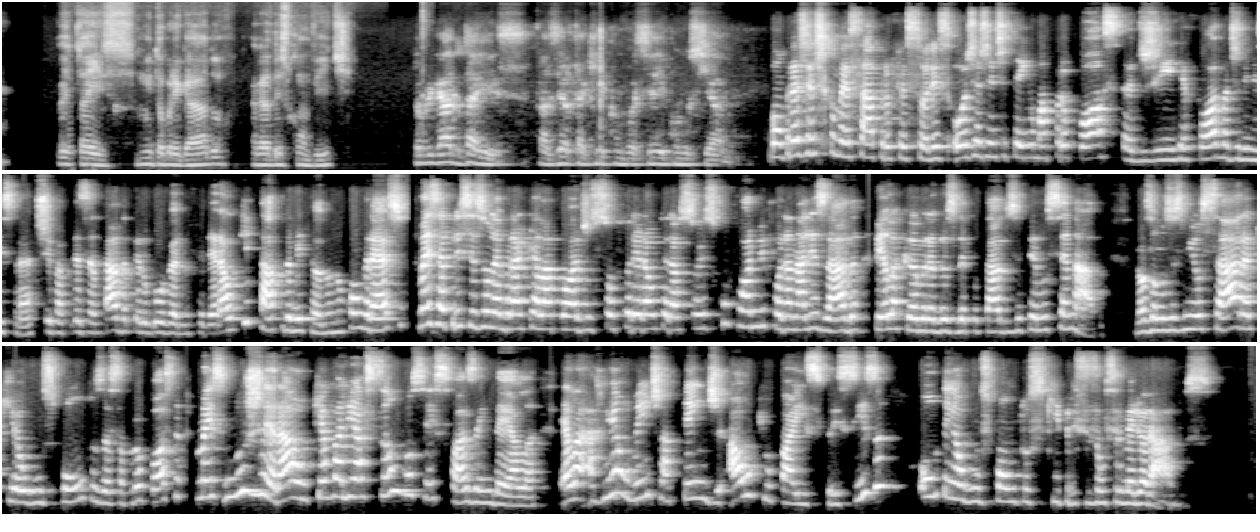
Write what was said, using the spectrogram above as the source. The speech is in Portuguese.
Oi, Thaís. Muito obrigado. Agradeço o convite. Muito obrigado, Thaís. Prazer estar aqui com você e com o Luciano. Bom, para a gente começar, professores, hoje a gente tem uma proposta de reforma administrativa apresentada pelo governo federal que está tramitando no Congresso, mas é preciso lembrar que ela pode sofrer alterações conforme for analisada pela Câmara dos Deputados e pelo Senado. Nós vamos esmiuçar aqui alguns pontos dessa proposta, mas no geral, que avaliação vocês fazem dela? Ela realmente atende ao que o país precisa ou tem alguns pontos que precisam ser melhorados?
